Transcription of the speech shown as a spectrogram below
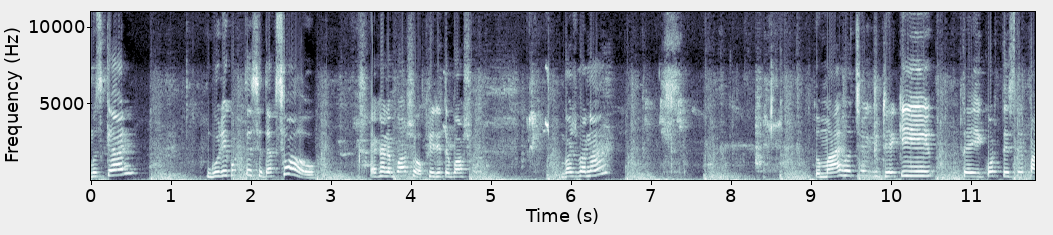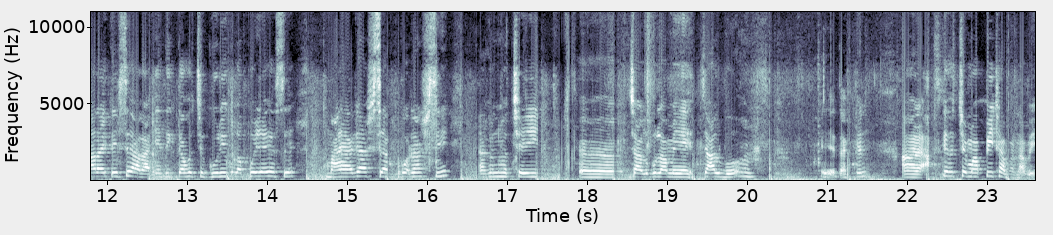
মুস্কান, গুড়ি করতেছে, দেখছ? এখানে বসো, ফ্রিতে বসো। বসবা না? তো মায় হচ্ছে ঢেকি ই করতেছে, পাড়াইতেছে, আর এদিকটা হচ্ছে গুড়িগুলো পড়ে গেছে। মায় আগে আসছে পরে আসছি। এখন হচ্ছে এই চালগুলো আমি চালবো। এই দেখেন, আর আজকে হচ্ছে মা পিঠা বানাবে।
